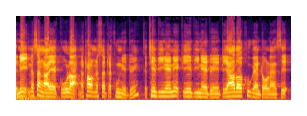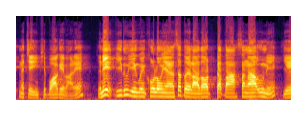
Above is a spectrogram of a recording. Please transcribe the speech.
ယနေ့25ရက်6လ2021ခုနှစ်တွင်ကချင်ပြည်နယ်နှင့်ကရင်ပြည်နယ်တွင်တရားသောခုခံတော်လှန်စစ်နှစ်ကြိမ်ဖြစ်ပွားခဲ့ပါတယ်။ယနေ့ပြည်သူရင်ခွင်ခိုလုံရန်ဆက်သွယ်လာသောတပ်သား15ဦးနှင့်ရဲ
